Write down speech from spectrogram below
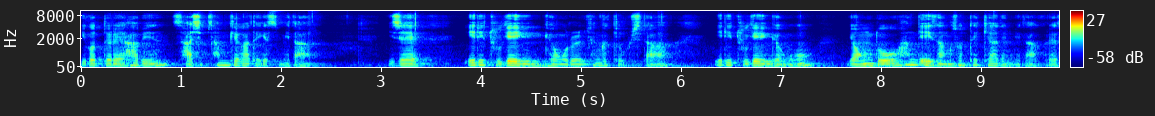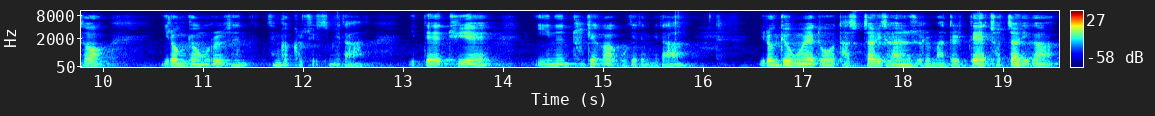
이것들의 합인 43개가 되겠습니다. 이제 1이 두 개인 경우를 생각해 봅시다. 1이 두 개인 경우 0도 한 개 이상 선택해야 됩니다. 그래서 이런 경우를 생각할 수 있습니다. 이때 뒤에 2는 두 개가 오게 됩니다. 이런 경우에도 다섯 자리 자연수를 만들 때 첫 자리가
